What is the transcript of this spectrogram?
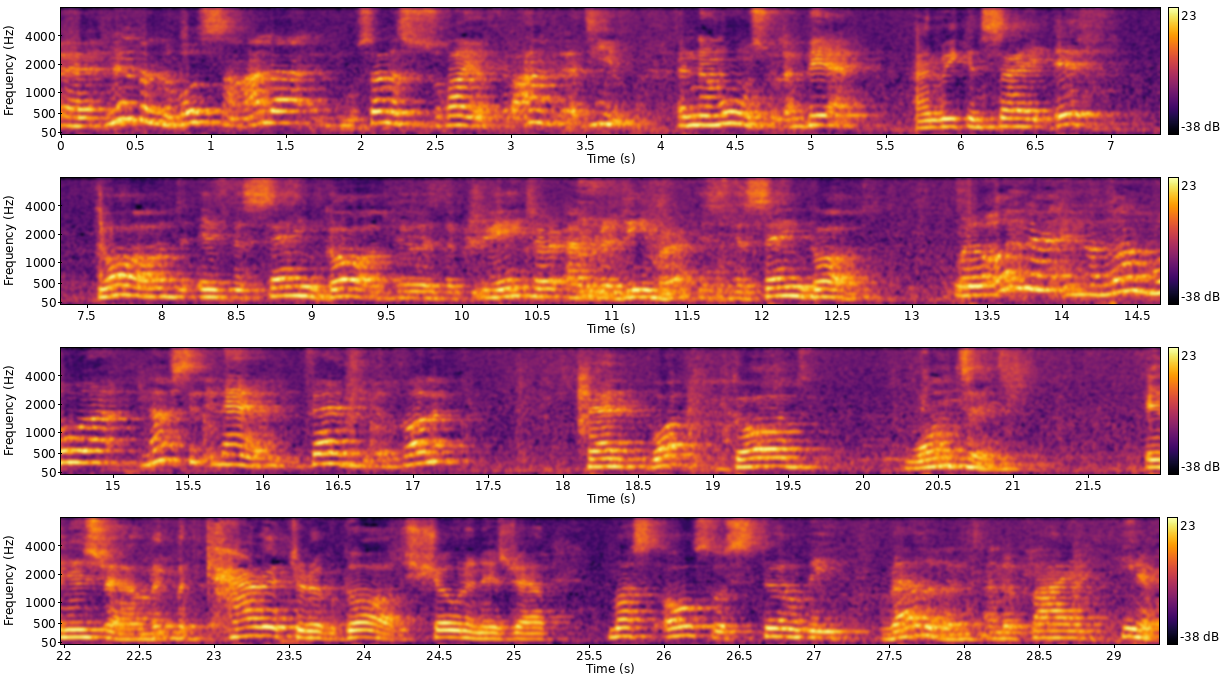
آه، نقدر نبص على المثلث الصغير في العهد القديم الناموس والأنبياء and we can say if God is the same God who is the creator and redeemer, this is the same God, ولو قلنا ان الله هو نفس الاله الفادي الخالق then what God wanted in Israel, the, the character of God shown in Israel, must also still be relevant and applied here.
